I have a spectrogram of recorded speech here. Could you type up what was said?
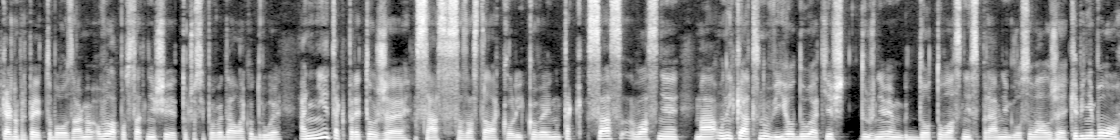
V každom prípade to bolo zaujímavé. Oveľa podstatnejšie je to, čo si povedal ako druhé. A nie tak preto, že SAS sa zastala Kolíkovej, no tak SAS vlastne má unikátnu výhodu a tiež už neviem, kto to vlastne správne glosoval, že keby nebolo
